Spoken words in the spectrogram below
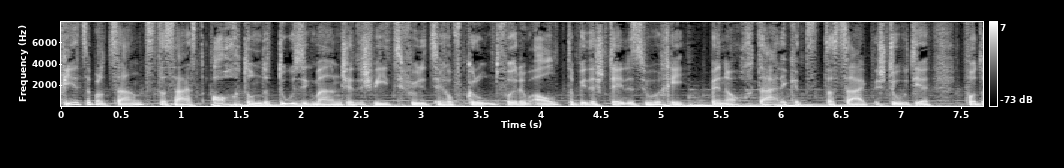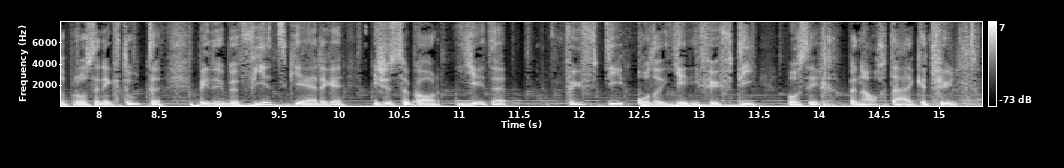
14 Prozent, das heisst 800.000 Menschen in der Schweiz, fühlen sich aufgrund von ihrem Alter bei der Stellensuche benachteiligt. Das zeigt eine Studie von der Prosenektute. Bei den über 40-Jährigen ist es sogar jeder fünfte oder jede fünfte, die sich benachteiligt fühlt.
